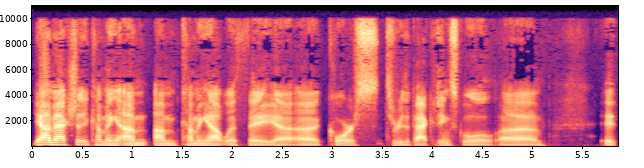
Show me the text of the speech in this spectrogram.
Yeah, I'm actually coming. I'm I'm coming out with a, uh, a course through the packaging school. Uh, it,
